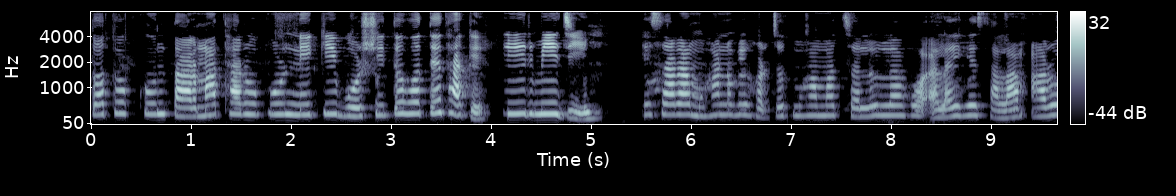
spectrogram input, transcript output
ততক্ষণ তার মাথার উপর নেকি বর্ষিত হতে থাকে। তিরমিজি এছাড়া মহানবী হরজত মোহাম্মদ সাল্লাহ আলাইহে সালাম আরও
